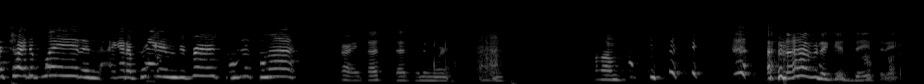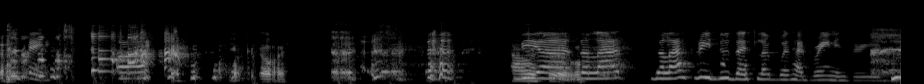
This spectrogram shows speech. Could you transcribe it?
I tried to play it, and I gotta play it in reverse, and this and that." All right, that that didn't work. Um, I'm not having a good day today. Okay. Uh, Go ahead. Power the uh, the last the last three dudes I slept with had brain injuries.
